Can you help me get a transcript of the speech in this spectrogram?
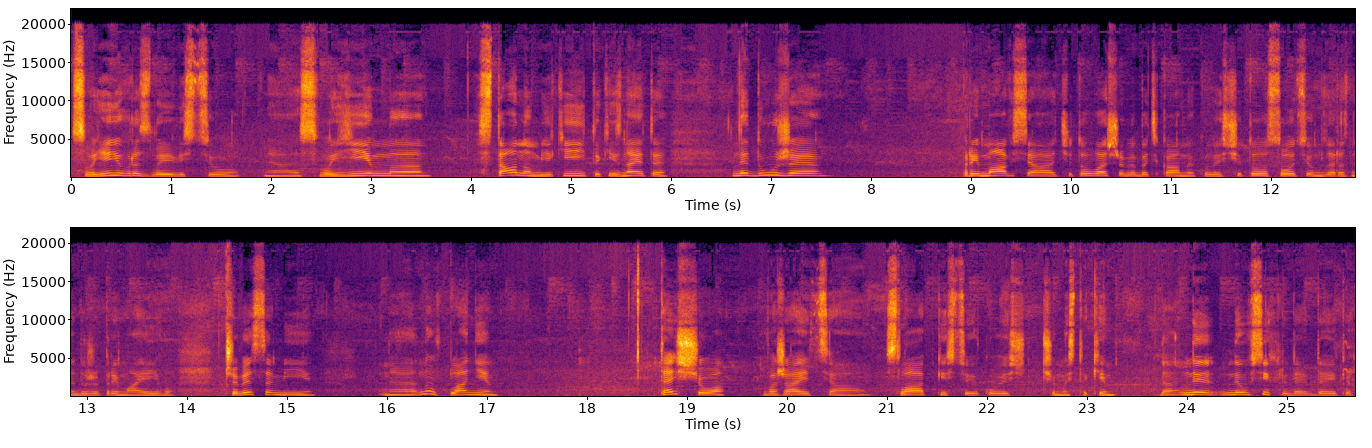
своєю вразливістю, своїм е, станом, який такий, знаєте, не дуже приймався, чи то вашими батьками колись, чи то соціум зараз не дуже приймає його, чи ви самі. Е, Ну, в плані те, що вважається слабкістю якоюсь чимось таким. Да? Не, не у всіх людей, в деяких.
